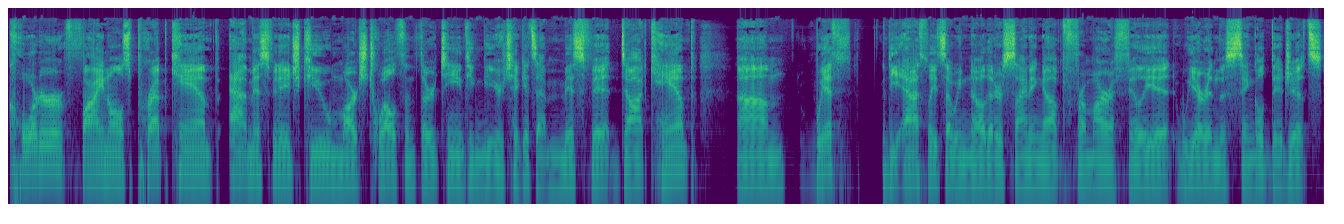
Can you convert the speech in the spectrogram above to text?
Quarter finals prep camp at misfit hq march 12th and 13th you can get your tickets at misfit.camp um, with the athletes that we know that are signing up from our affiliate, we are in the single digits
